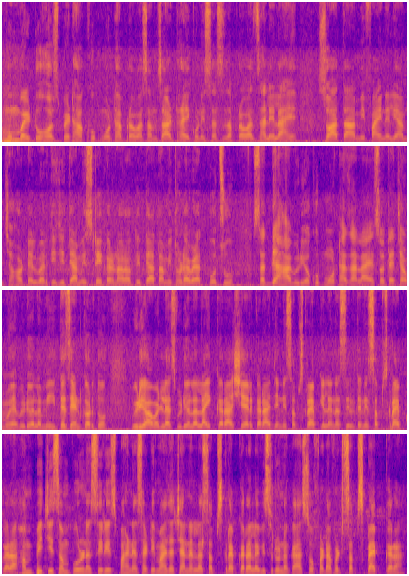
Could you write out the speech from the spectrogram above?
मुंबई टू हॉस्पेट हा खूप मोठा प्रवास आमचा अठरा एकोणीस तासाचा प्रवास झालेला आहे. सो आता आम्ही फायनली आमच्या हॉटेलवरती जिथे आम्ही स्टे करणार आहोत तिथे आता आम्ही थोड्या वेळात पोचू सध्या हा व्हिडिओ खूप मोठा झाला आहे सो त्याच्यामुळे या व्हिडिओला मी इथेच एंड करतो. व्हिडिओ आवडल्यास व्हिडिओला लाईक करा शेअर करा ज्यांनी सबस्क्राईब केलं नसेल त्यांनी सबस्क्राईब करा. हम्पीची संपूर्ण सिरीज पाहण्यासाठी माझ्या चॅनलला सबस्क्राईब करायला विसरू नका सो फटाफट सबस्क्राईब करा.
